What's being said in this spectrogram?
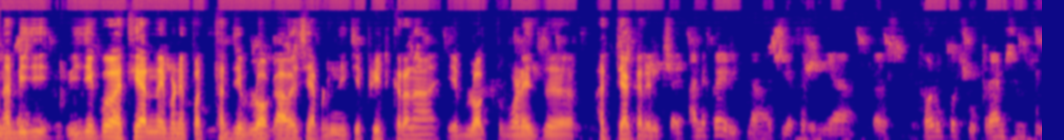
ના બીજી બીજી કોઈ હથિયાર નહીં પણ એ પથ્થર જે બ્લોક આવે છે આપણે નીચે ફિટ કરવાના એ બ્લોક વડે જ હત્યા કરેલ છે. અને કઈ રીતના હત્યા કરી? સ્થળ ઉપર શું ક્રાઇમ સીન શું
